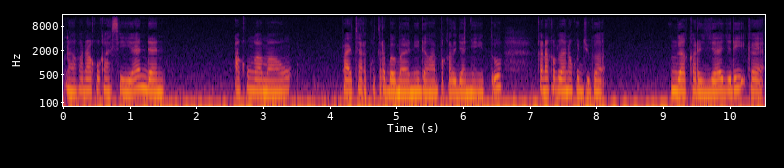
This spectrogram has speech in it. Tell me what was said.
nah karena aku kasihan dan aku nggak mau pacarku terbebani dengan pekerjaannya itu karena kebetulan aku juga nggak kerja jadi kayak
